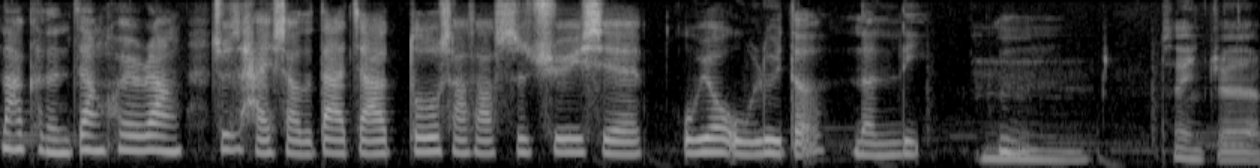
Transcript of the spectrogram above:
那可能这样会让就是还小的大家多多少少失去一些无忧无虑的能力。嗯，所以你觉得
